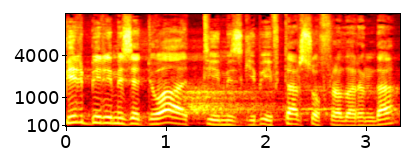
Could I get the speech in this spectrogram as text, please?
birbirimize dua ettiğimiz gibi iftar sofralarında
